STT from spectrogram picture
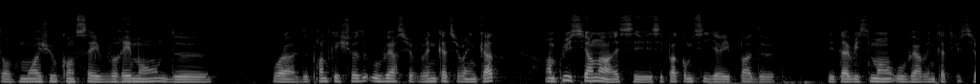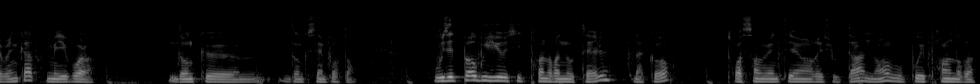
Donc moi je vous conseille vraiment de, voilà, de prendre quelque chose ouvert sur 24 sur 24. En plus il y en a, hein, c'est pas comme s'il n'y avait pas d'établissement ouvert 24 sur 24, mais voilà. Donc euh, donc c'est important. Vous n'êtes pas obligé aussi de prendre un hôtel, d'accord? 321 résultats, non, vous pouvez prendre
